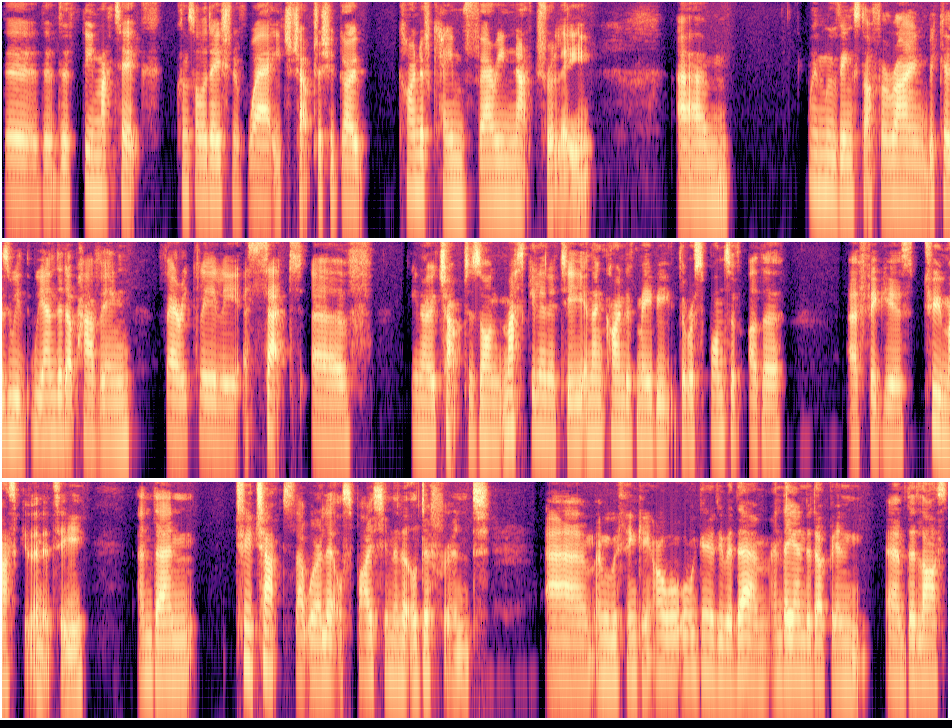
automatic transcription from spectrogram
the, the, the thematic consolidation of where each chapter should go kind of came very naturally um, when moving stuff around because we we ended up having very clearly a set of you know chapters on masculinity and then kind of maybe the response of other uh, figures to masculinity and then two chapters that were a little spicy and a little different um, and we were thinking, oh, what are we going to do with them? And they ended up in um, the last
